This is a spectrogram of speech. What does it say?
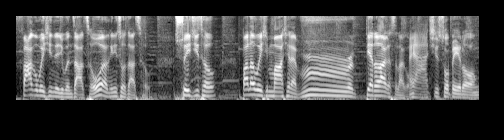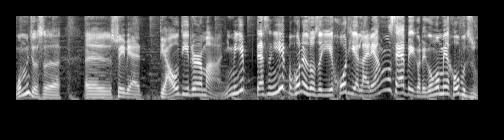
发个微信这就问咋抽，我要跟你说咋抽，随机抽，把那微信码起来，呜，点到哪个是哪个。哎呀，其实说白了，我们就是呃随便叼滴点儿嘛。你们也，但是你也不可能说是一火帖来两三百个，那个我们也 hold 不住，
